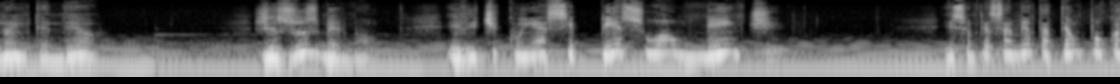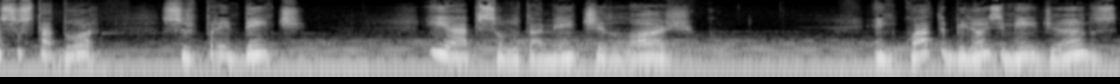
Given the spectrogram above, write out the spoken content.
Não entendeu? Jesus, meu irmão, ele te conhece pessoalmente. Esse é um pensamento até um pouco assustador, surpreendente e absolutamente lógico. Em 4 bilhões e meio de anos,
